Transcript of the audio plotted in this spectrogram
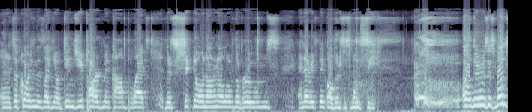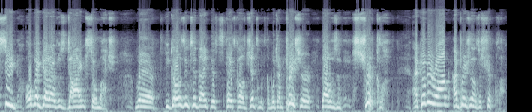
and it's of course in this like you know dingy apartment complex. There's shit going on all over the rooms and everything. Oh, there's this one scene. oh, there was this one scene. Oh my god, I was dying so much. Where he goes into like this place called Gentleman's Club, which I'm pretty sure that was a strip club. I could be wrong. I'm pretty sure that was a strip club.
